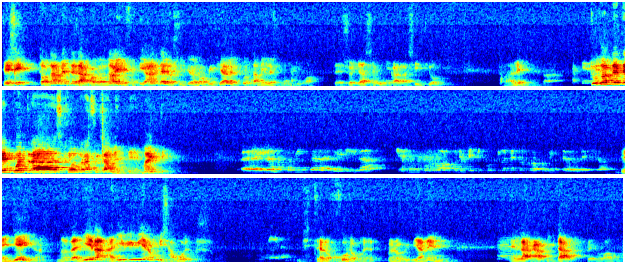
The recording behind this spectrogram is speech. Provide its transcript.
Sí, sí, totalmente de acuerdo, ¿no? Y efectivamente los sitios oficiales pues también les puntúa. Eso ya según cada sitio, ¿vale? ¿Tú dónde te encuentras geográficamente, Maite? Eh, yo en la provincia de Mérida, en un pueblo a 45 kilómetros de la provincia de Mérida. En Lleida, ¿no? De allí, era- allí vivieron mis abuelos, te lo juro, bueno, vivían en, en la capital, pero vamos.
